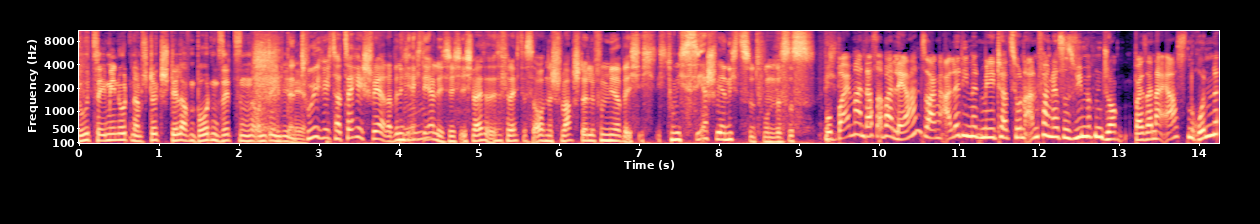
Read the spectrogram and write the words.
du zehn Minuten am Stück still auf dem Boden sitzen und irgendwie. Da Nee. tue ich mich tatsächlich schwer, da bin ich echt ehrlich. Ich, ich weiß, vielleicht ist es auch eine Schwachstelle von mir, aber ich, ich, ich tue mich sehr schwer, nichts zu tun. Das ist. Wobei man das aber lernt, sagen alle, die mit Meditation anfangen, das ist wie mit dem Joggen. Bei seiner ersten Runde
